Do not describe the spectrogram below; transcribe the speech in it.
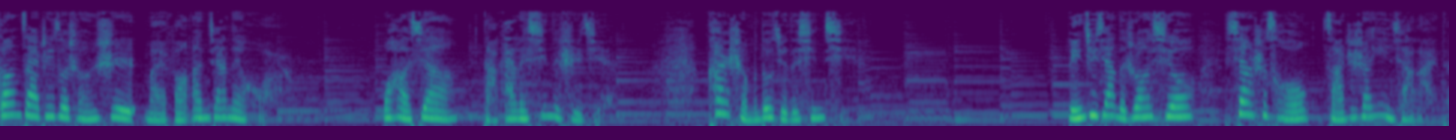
刚在这座城市买房安家那会儿，我好像打开了新的世界，看什么都觉得新奇。邻居家的装修像是从杂志上印下来的，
